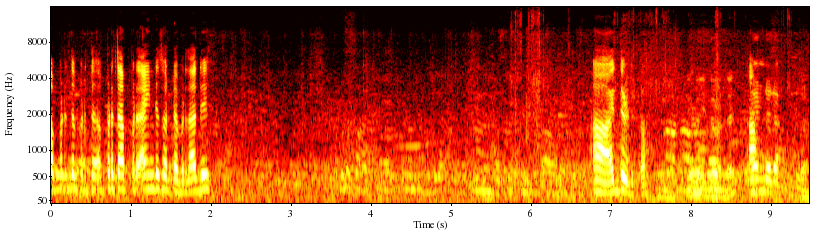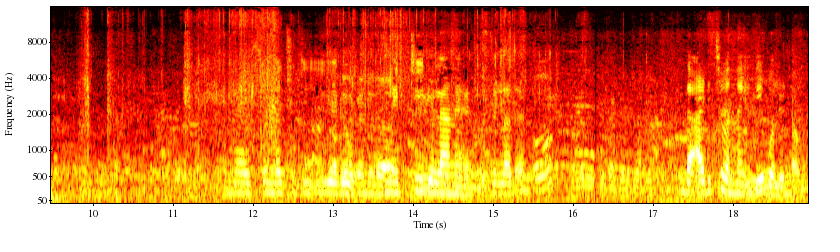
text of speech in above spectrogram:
അപ്പുറത്ത് അപ്പുറത്ത് അപ്പുറത്ത് അപ്പുറത്ത് അതിന്റെ തൊട്ടപ്പുറത്ത്. അത്? ആ ഇതെടുത്തോ. ഈ ഒരു മെറ്റീരിയലാണ് എടുത്തിട്ടുള്ളത്. ഇത് അടിച്ചു വന്ന ഇതേപോലെ ഉണ്ടാവും.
